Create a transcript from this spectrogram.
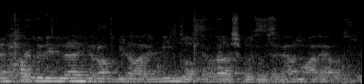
Elhamdülillahi Rabbil alemin. Ve salatu ve selamu ala Resulü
